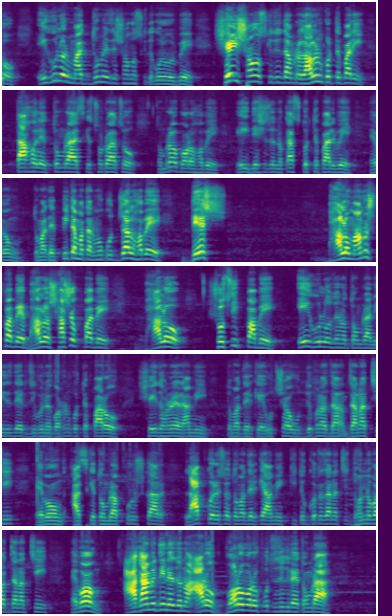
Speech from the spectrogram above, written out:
এগুলোর মাধ্যমে যে সংস্কৃতি গড়ে উঠবে, সেই সংস্কৃতি যদি আমরা লালন করতে পারি তাহলে তোমরা আজকে ছোট আছো, তোমরাও বড় হবে, এই দেশের জন্য কাজ করতে পারবে এবং তোমাদের পিতামাতার মুখ উজ্জ্বল হবে, দেশ ভালো মানুষ পাবে, ভালো শাসক পাবে, ভালো সচিব পাবে, এইগুলো যেন তোমরা নিজেদের জীবনে গঠন করতে পারো, সেই ধরনের আমি তোমাদেরকে উৎসাহ উদ্দীপনা জানাচ্ছি এবং আজকে তোমরা পুরস্কার লাভ করেছ, তোমাদেরকে আমি কৃতজ্ঞতা জানাচ্ছি, ধন্যবাদ জানাচ্ছি এবং আগামী দিনে যেন আরও বড় বড় প্রতিযোগিতায় তোমরা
